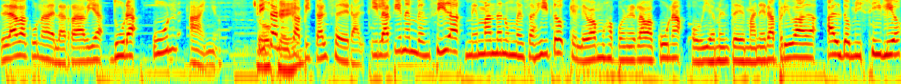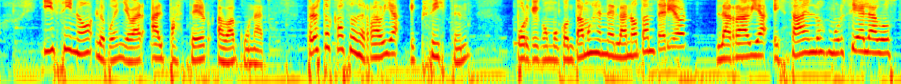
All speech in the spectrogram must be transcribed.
La vacuna de la rabia dura un año. Si están en. Capital Federal y la tienen vencida, me mandan un mensajito que le vamos a poner la vacuna, obviamente de manera privada, al domicilio. Y si no, lo pueden llevar al pasteur a vacunar. Pero estos casos de rabia existen porque como contamos en la nota anterior, la rabia está en los murciélagos,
